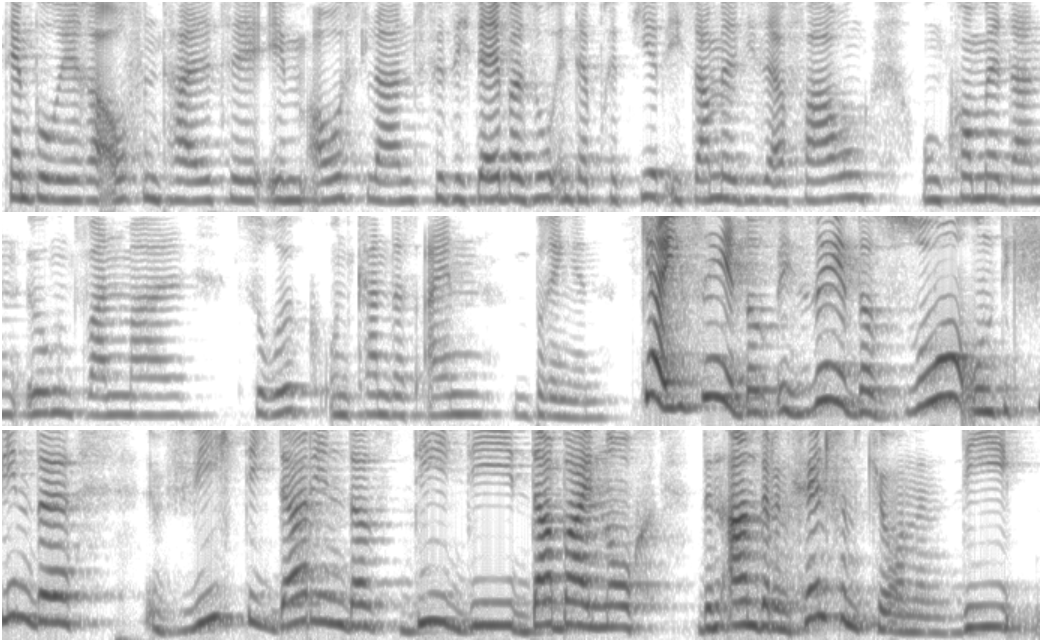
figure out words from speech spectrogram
temporäre Aufenthalte im Ausland für sich selber so interpretiert, ich sammle diese Erfahrung und komme dann irgendwann mal zurück und kann das einbringen. Ja, ich sehe das, ich sehe das so und ich finde wichtig darin, dass die, die dabei noch den anderen helfen können, die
